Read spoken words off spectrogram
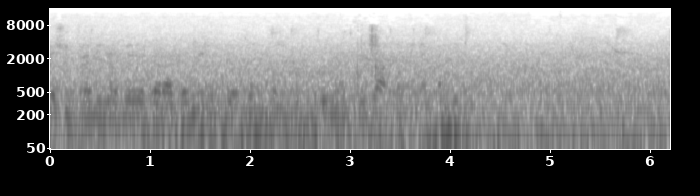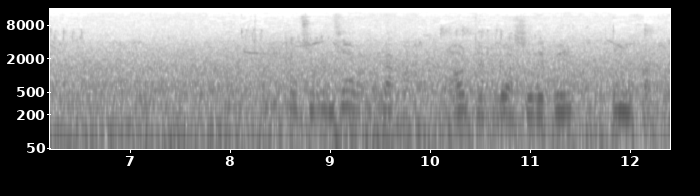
Io sono venuto a vedere il garaggio video, quando dimenticato nella partita. Che cazzo pensavano là qua? Una volta che a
